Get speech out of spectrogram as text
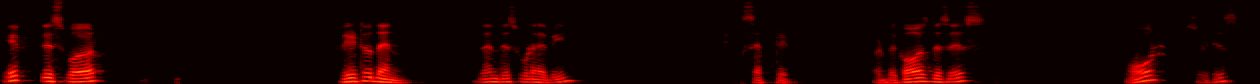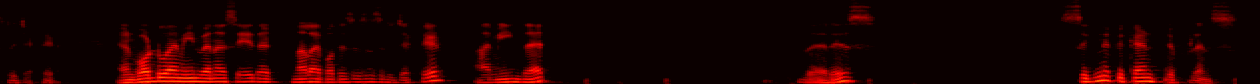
If this were greater than, then this would have been accepted. But because this is more, so it is rejected. And what do I mean when I say that null hypothesis is rejected? I mean that there is significant difference.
